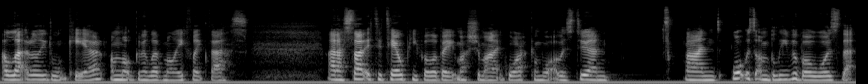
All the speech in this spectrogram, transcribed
I literally don't care. I'm not going to live my life like this. And I started to tell people about my shamanic work and what I was doing. And what was unbelievable was that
